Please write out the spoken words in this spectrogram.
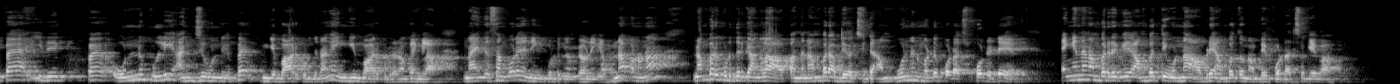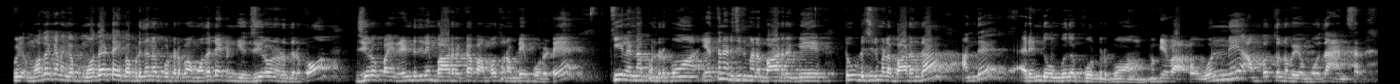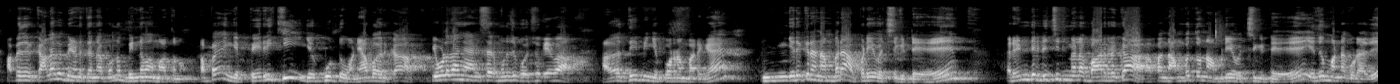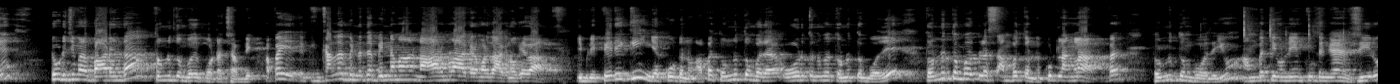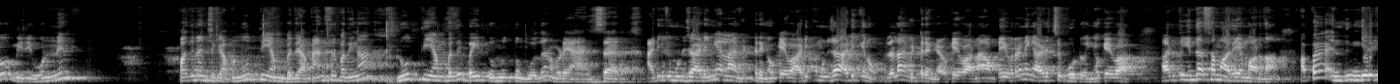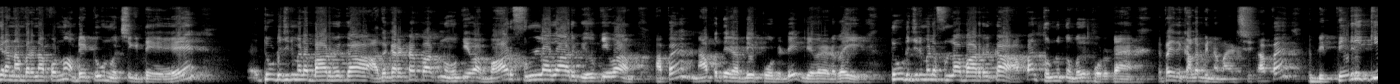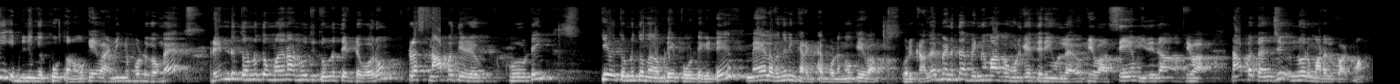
இப்போ இது இப்போ ஒன்று புள்ளி அஞ்சு ஒன்று இப்போ இங்கே பார் கொடுத்துட்டாங்க இங்கேயும் பார் கொடுத்துட்டாங்க ஓகேங்களா நான் இந்த சம் போகிற நீங்கள் போட்டுக்கோங்க. கவனிங்க. அப்போ என்ன பண்ணணும்னா நம்பர் கொடுத்துருக்காங்களா? அப்போ அந்த நம்பர் அப்படியே வச்சுட்டேன் ஒன்றுன்னு மட்டும் போட்டாச்சு போட்டுட்டு எங்க என்ன நம்பர் இருக்கு? ஐம்பத்தி ஒண்ணா? அப்படியே ஐம்பத்தொன்னு அப்படியே போட்டாச்சு ஓகேவா மொத முத கணக்கு மொத டைப் அப்படி தானே போட்டிருப்போம். மொத டைப் இங்கே ஜீரோன்னு இருந்திருக்கும். ஜீரோ பாயிண்ட் ரெண்டுலையும் பார் இருக்கா? அப்போ ஐம்பத்தொன்னு அப்படியே போட்டுட்டு கீழே என்ன பண்ணிருப்போம்? எத்தனை டிஜிட் மேல பார் இருக்கு? டூ டிஜிட் மேல பார் இருந்தா அந்த ரெண்டு ஒன்பதை போட்டிருப்போம். ஓகேவா அப்போ ஒன்னு ஐம்பத்தொன்னு பை ஒன்பது ஆன்சர் அப்போ இதுக்கு கலவை பின்னத்தை என்ன பண்ணணும்? பின்னமா மாத்தணும். அப்போ இங்க பெருக்கி இங்க கூட்டுவோம். ஞாபகம் இருக்கா? இவ்வளவுதாங்க ஆன்சர் முடிஞ்சு போச்சு ஓகேவா அதை திருப்பி இங்க போடுற பாருங்க. இங்க இருக்கிற நம்பரை அப்படியே வச்சுக்கிட்டு ரெண்டு டிஜிட் மேல பார் இருக்கா? அப்ப அந்த 51 அப்படியே வச்சுக்கிட்டு எதுவும் பண்ணக்கூடாது. டூ டிஜிட் மேல பார் இருந்தா தொண்ணூத்தொன்பது போட்டாச்சு அப்படி. அப்ப கள்ள பின்னத்தை பின்னமா நார்மலா ஆக்கிற மாதிரி தான் ஆகணும் ஓகேவா இப்படி பெருக்கி இங்க கூட்டணும். அப்ப தொண்ணூத்தொன்பது ஒரு தொண்ணூறு தொண்ணூத்தொன்பது தொண்ணூத்தொன்பது பிளஸ் கூட்டலாங்களா? அப்ப தொண்ணூத்தொன்பதையும் ஐம்பத்தி ஒன்னையும் கூட்டுங்க. ஜீரோ மீதி ஒன்னு பதினஞ்சுக்கு அப்போ நூற்றி ஐம்பது. அப்போ ஆன்சர் பார்த்தீங்கன்னா நூற்றி ஐம்பது பை தொண்ணூத்தொம்பது தான் நம்மளுடைய ஆன்சர் அடிக்க முடிஞ்சா அடிங்க எல்லாம் விட்டுருங்க ஓகேவா அடிக்க முடிஞ்சா அடிக்கணும். இல்லைனா விட்டுருங்க ஓகேவா நான் அப்படியே வரேன் நீங்கள் அடிச்சு போட்டுவீங்க ஓகேவா அடுத்து இந்த சமம் அதே மாதிரி தான் அப்போ இங்கே இருக்கிற நம்பர் என்ன பண்ணணும் அப்படியே டூன்னு வச்சுக்கிட்டு டூ டிஜிட் மேல பார் இருக்கா? அதை கரெக்டா பார்க்கணும். ஓகேவா பார் ஃபுல்லா தான் இருக்கு. ஓகேவா அப்ப நாற்பத்தேழு அப்படியே போட்டுட்டு டிவைட் பை டூ டிஜிட் மேல ஃபுல்லா பார் இருக்கா? அப்ப தொண்ணூத்தொன்பது போட்டுட்டேன். அப்ப இது கலப்பின்னம் ஆயிடுச்சு அப்ப இப்படி பெருக்கி இப்படி நீங்க கூட்டணும். ஓகேவா நீங்க போட்டுக்கோங்க. ரெண்டு தொண்ணூத்தொன்பதுனா நூற்றி தொண்ணூத்தெட்டு வரும். பிளஸ் நாற்பத்தேழு கூட்டி கீழே தொண்ணூத்தொம்பது அப்படியே போட்டுக்கிட்டு மேலே வந்து நீங்கள் கரெக்டாக போடுங்க. ஓகேவா ஒரு கலப்பெடுத்தா பின்னமாக உங்களுக்கே தெரியும்ல. ஓகேவா சேம் இதுதான். ஓகேவா நாற்பத்தஞ்சு இன்னொரு மாடல் பார்க்கலாம்.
